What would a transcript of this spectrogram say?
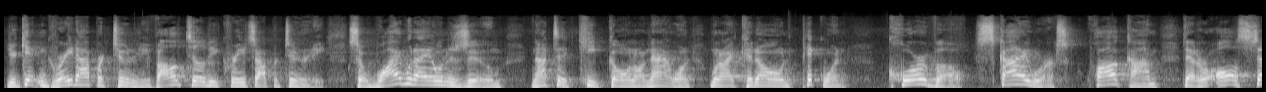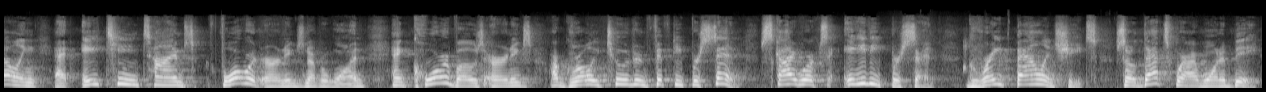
You're getting great opportunity. Volatility creates opportunity. So why would I own a Zoom? Not to keep going on that one when I could own, pick one, Qorvo, Skyworks, Qualcomm that are all selling at 18 times forward earnings, number one, and Qorvo's earnings are growing 250%, Skyworks 80%. Great balance sheets. So that's where I want to be.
